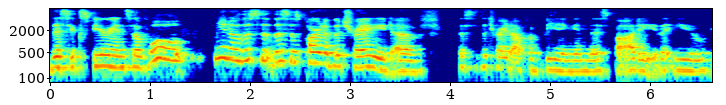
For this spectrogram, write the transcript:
this experience of well you know this is this is part of the trade of this is the trade-off of being in this body that you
